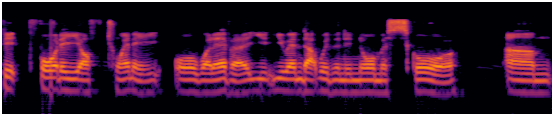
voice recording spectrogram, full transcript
fit 40 off 20 or whatever you, you end up with an enormous score um,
